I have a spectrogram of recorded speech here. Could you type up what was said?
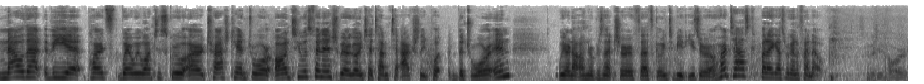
Now that the uh, parts where we want to screw our trash can drawer onto is finished, we are going to attempt to actually put the drawer in. We are not 100% sure if that's going to be an easier or a hard task, but I guess we're going to find out. it's gonna be hard.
